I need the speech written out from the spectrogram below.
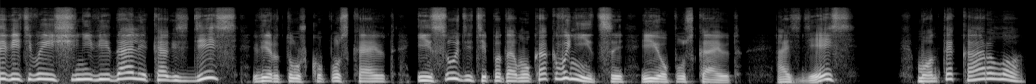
Да ведь вы еще не видали, как здесь вертушку пускают, и судите по тому, как в Ницце ее пускают. А здесь Монте-Карло.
